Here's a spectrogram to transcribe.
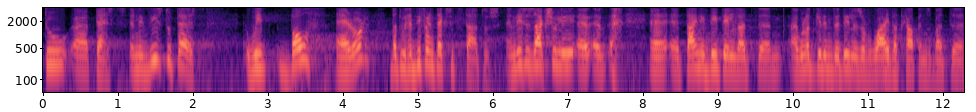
two uh, tests. And in these two tests, we both error, but with a different exit status. And this is actually a, a, a, a tiny detail that um, I will not get into the details of why that happens, but uh,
